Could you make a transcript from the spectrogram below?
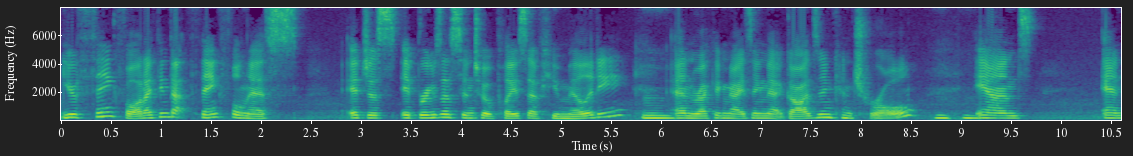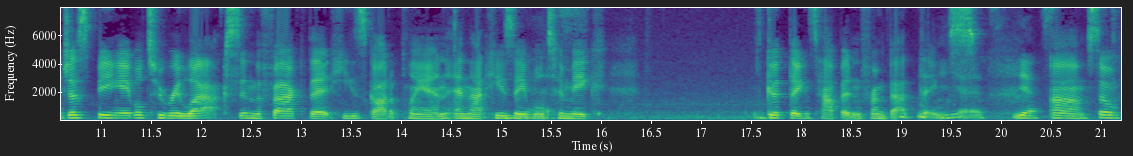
you're thankful. And i think that thankfulness it just it brings us into a place of humility and recognizing that god's in control. Mm-hmm. And and just being able to relax in the fact that he's got a plan and that he's able to make good things happen from bad things Yes. Yes. um so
